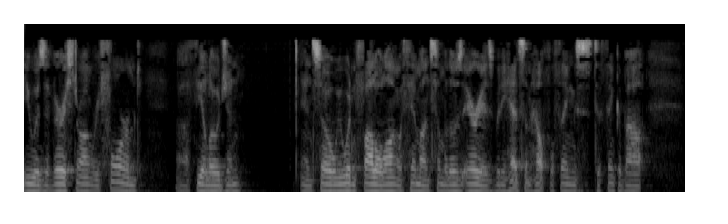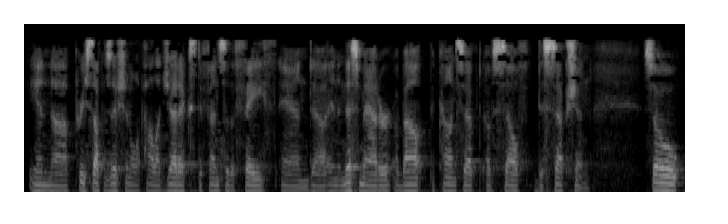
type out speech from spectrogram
He was a very strong Reformed uh, theologian, and so we wouldn't follow along with him on some of those areas, but he had some helpful things to think about in uh, presuppositional apologetics, defense of the faith, and, uh, and in this matter about the concept of self-deception. So,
